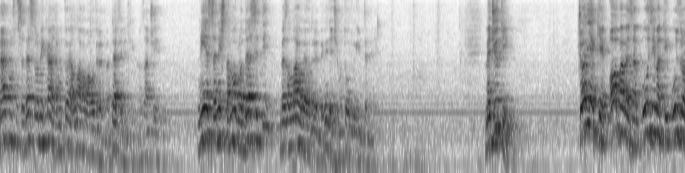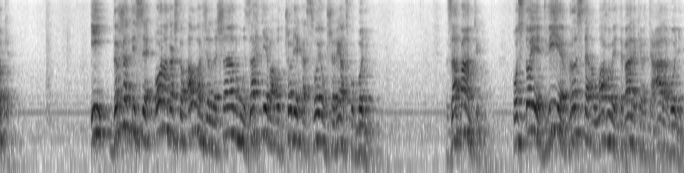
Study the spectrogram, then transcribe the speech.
nakon što se desilo mi kažemo, to je Allahova odredba, definitivno. Znači, nije se ništa moglo desiti bez Allahove odredbe. Vidjet ćemo to u drugim temeljima. Međutim, čovjek je obavezan uzimati uzroke i držati se onoga što Allah Želešanu zahtjeva od čovjeka svojom šariatskom voljom. Zapamtimo, postoje dvije vrste Allahove tebareke ve ta'ala volje.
